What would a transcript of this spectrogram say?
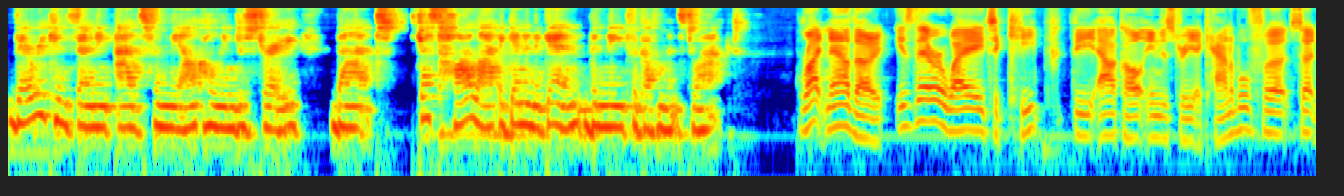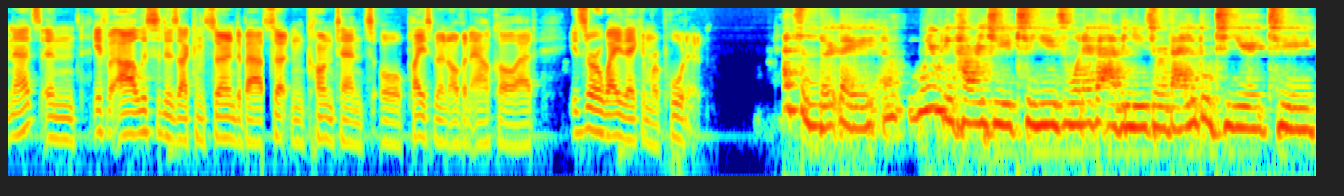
very concerning ads from the alcohol industry that just highlight again and again the need for governments to act. Right now, though, is there a way to keep the alcohol industry accountable for certain ads? And if our listeners are concerned about certain content or placement of an alcohol ad, is there a way they can report it? Absolutely. Um, we would encourage you to use whatever avenues are available to you to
